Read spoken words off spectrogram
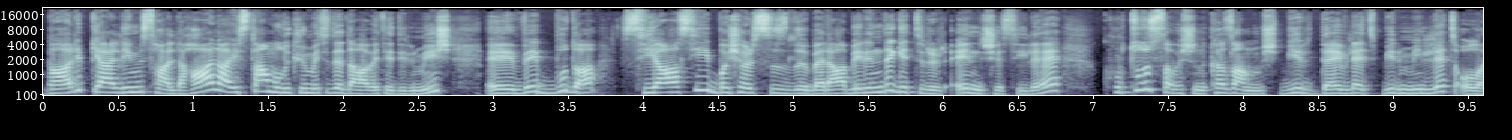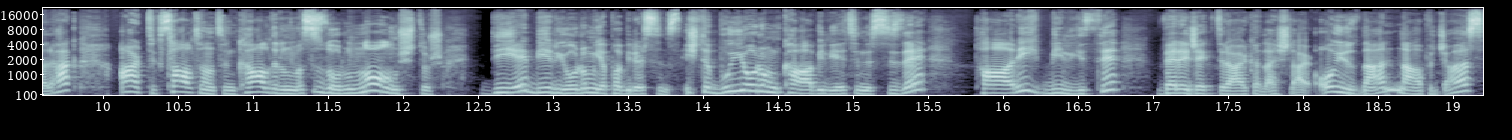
galip geldiğimiz halde hala İstanbul hükümeti de davet edilmiş e, ve bu da siyasi başarısızlığı beraberinde getirir endişesiyle Kurtuluş Savaşı'nı kazanmış bir devlet, bir millet olarak artık saltanatın kaldırılması zorunlu olmuştur diye bir yorum yapabilirsiniz. İşte bu yorum kabiliyetiniz size tarih bilgisi verecektir arkadaşlar. O yüzden ne yapacağız?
